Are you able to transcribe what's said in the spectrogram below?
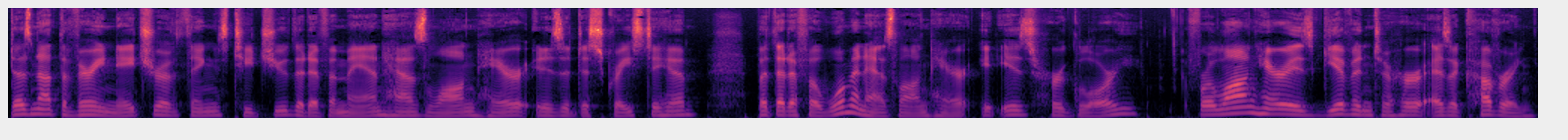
Does not the very nature of things teach you that if a man has long hair, it is a disgrace to him, but that if a woman has long hair, it is her glory? For long hair is given to her as a covering.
